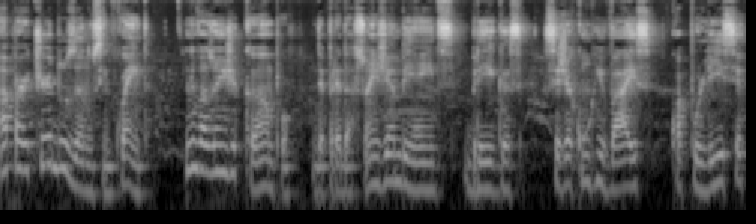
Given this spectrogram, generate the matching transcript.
A partir dos anos 50, invasões de campo, depredações de ambientes, brigas, seja com rivais, com a polícia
